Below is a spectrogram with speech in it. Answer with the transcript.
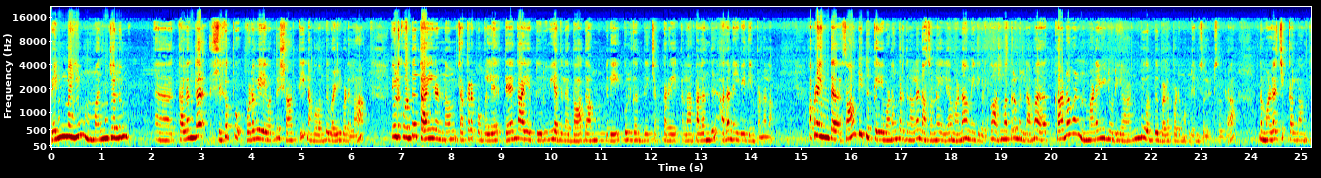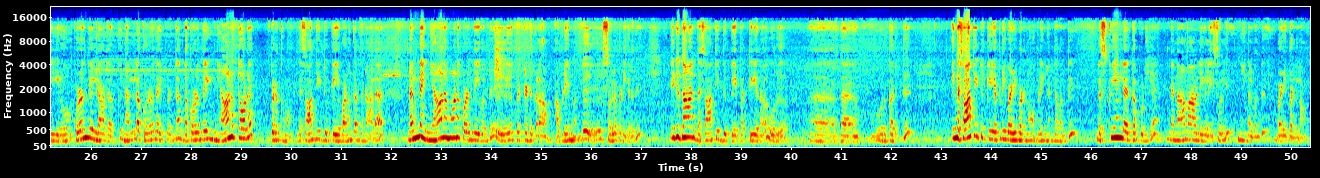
வெண்மையும் மஞ்சளும் கலந்த சிகப்பு புடவையை வந்து சார்த்தி நம்ம வந்து வழிபடலாம். இவளுக்கு வந்து தயிரெண்ணம் சக்கரை பொங்கல் தேங்காயை துருவி அதில் பாதாம் முந்திரி குல்கந்து சர்க்கரை எல்லாம் கலந்து அதை நைவேத்தியம் பண்ணலாம். அப்புறம் இந்த சாந்தி துர்க்கையை வணங்குறதுனால நான் சொன்னேன் இல்லையா மன அமைதி கிடைக்கும். அது மாத்திரம் இல்லாமல் கணவன் மனைவியினுடைய அன்பு வந்து பலப்படும் அப்படின்னு சொல்லிட்டு சொல்கிறா இந்த மலச்சிக்கல்லாம் தீரும். குழந்தை இல்லாதவருக்கு நல்ல குழந்தை பிறந்து அந்த குழந்தை ஞானத்தோட பிறக்குமா? இந்த சாந்தி துர்க்கையை வணங்குறதுனால நல்ல ஞானமான குழந்தையை வந்து பெற்றெடுக்கலாம் அப்படின்னு வந்து சொல்லப்படுகிறது. இதுதான் இந்த சாந்தி துர்க்கையை பற்றிய ஒரு ஒரு கருத்து. இந்த சாந்தி துர்க்கை எப்படி வழிபடணும் அப்படிங்கிறத வந்து இந்த ஸ்க்ரீனில் இருக்கக்கூடிய இந்த நாமாவளிகளை சொல்லி நீங்கள் வந்து வழிபடலாம்.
